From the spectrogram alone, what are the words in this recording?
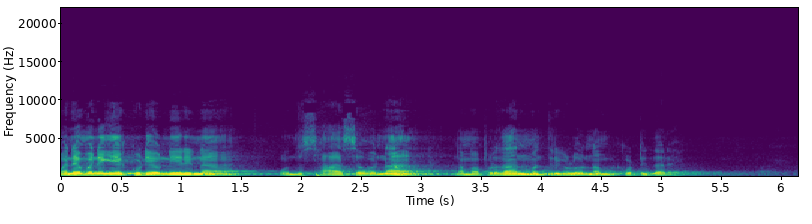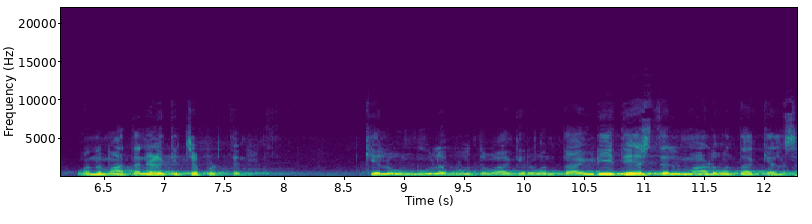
ಮನೆ ಮನೆಗೆ ಕುಡಿಯೋ ನೀರಿನ ಒಂದು ಸಾಹಸವನ್ನು ನಮ್ಮ ಪ್ರಧಾನಮಂತ್ರಿಗಳು ನಮಗೆ ಕೊಟ್ಟಿದ್ದಾರೆ. ಒಂದು ಮಾತನ್ನು ಹೇಳಕ್ಕೆ ಇಚ್ಛಪಡ್ತೇನೆ. ಕೆಲವು ಮೂಲಭೂತವಾಗಿರುವಂಥ ಇಡೀ ದೇಶದಲ್ಲಿ ಮಾಡುವಂಥ ಕೆಲಸ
